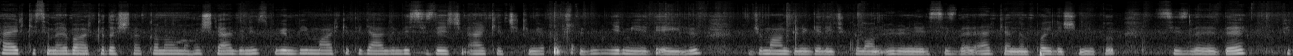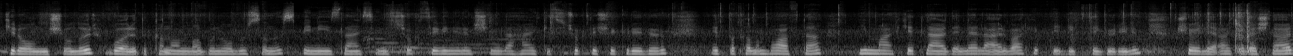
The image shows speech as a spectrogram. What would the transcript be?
Herkese merhaba arkadaşlar kanalıma hoş geldiniz. Bugün bir markete geldim ve sizler için erken çekim yapmak istedim. 27 Eylül Cuma günü gelecek olan ürünleri sizlere erkenden paylaşım yapıp sizlere de fikir olmuş olur. Bu arada kanalıma abone olursanız beni izlerseniz çok sevinirim. Şimdi herkese çok teşekkür ediyorum. Evet bakalım bu hafta bir marketlerde neler var hep birlikte görelim. Şöyle arkadaşlar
